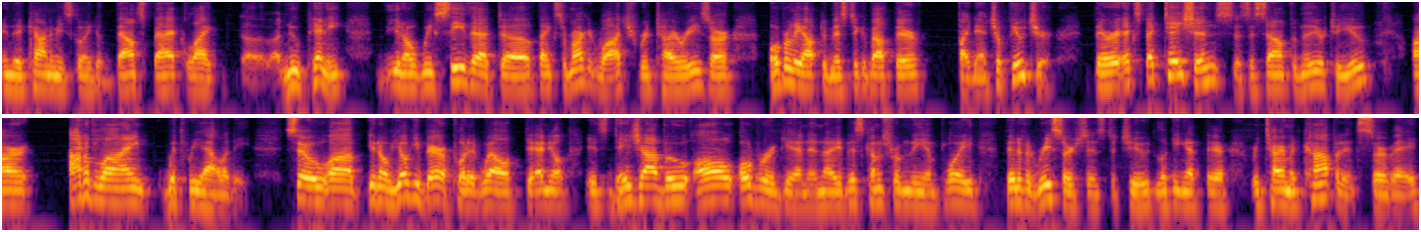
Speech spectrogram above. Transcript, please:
and the economy is going to bounce back like uh, a new penny, you know, we see that uh, thanks to Market Watch, retirees are overly optimistic about their financial future their expectations, does this sound familiar to you, are out of line with reality. So, uh, you know, Yogi Berra put it well, Daniel, it's deja vu all over again. And I, this comes from the Employee Benefit Research Institute looking at their retirement confidence survey,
